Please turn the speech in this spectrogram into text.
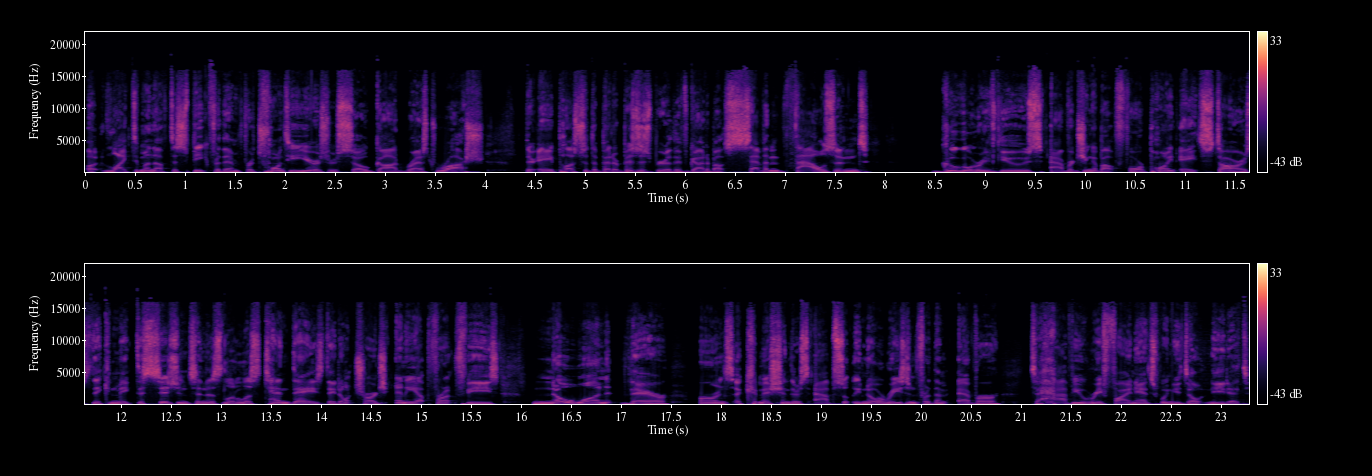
uh, liked him enough to speak for them for 20 years or so. God rest Rush. They're A plus with the Better Business Bureau. They've got about 7,000 Google reviews averaging about 4.8 stars. They can make decisions in as little as 10 days. They don't charge any upfront fees. No one there earns a commission. There's absolutely no reason for them ever to have you refinance when you don't need it.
